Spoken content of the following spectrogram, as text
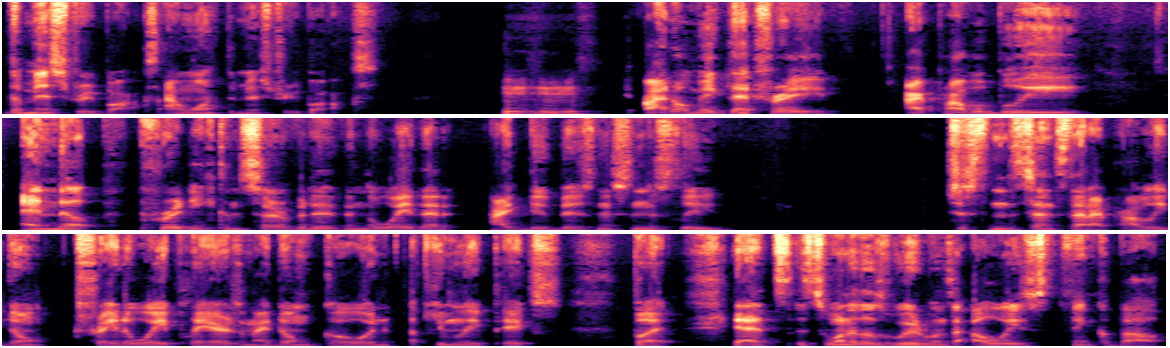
the mystery box. I want the mystery box. Mm-hmm. If I don't make that trade, I probably end up pretty conservative in the way that I do business in this league. Just in the sense that I probably don't trade away players and I don't go and accumulate picks. But yeah, it's it's one of those weird ones I always think about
